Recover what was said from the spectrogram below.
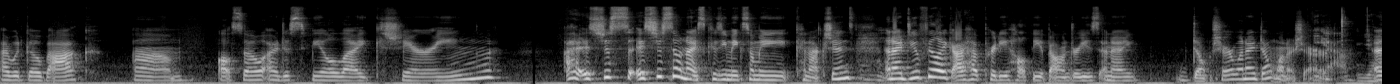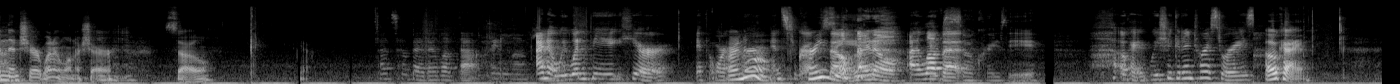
I would go back. Um also I just feel like sharing it's just it's just so nice because you make so many connections and i do feel like i have pretty healthy boundaries and i don't share when i don't want to share Yeah. Yeah. and then share when i want to share mm-hmm. so yeah. That's so good. I love that. I love. that. I know we wouldn't be here if it weren't I know, for Instagram. crazy. So I know. I love It's it. So crazy. Okay, we should get into our stories. okay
